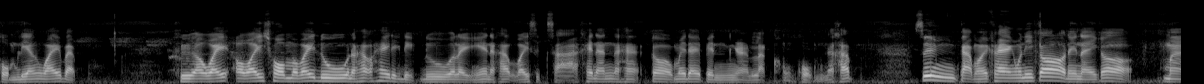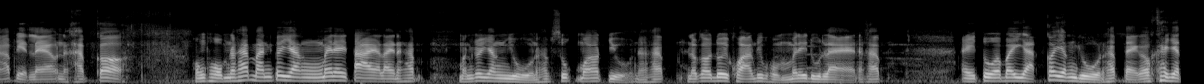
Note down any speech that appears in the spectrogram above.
ผมเลี้ยงไว้แบบ คือเอาไว้เอาไว้ชมเอาไว้ดูนะครับ ให้เด็กๆดูอะไรอย่างเงี้ยนะครับ ไว้ศึกษาแค่นั้นนะฮะก็ไม่ได้เป็นงานหลักของผมนะครับ ซึ่งกาบหอยแครงวันนี้ก็ไหนๆก็มาอัปเดตแล้วนะครับ ก็ของผมนะครับ มันก็ยังไม่ได้ตายอะไรนะครับ มันก็ยังอยู่นะครับซุกมอดอยู่นะครับ แล้วก็ด้วยความที่ผมไม่ได้ดูแลนะครับ ไอตัวใบหยักก็ยังอยู่นะครับ แต่ก็ใกล้จะ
